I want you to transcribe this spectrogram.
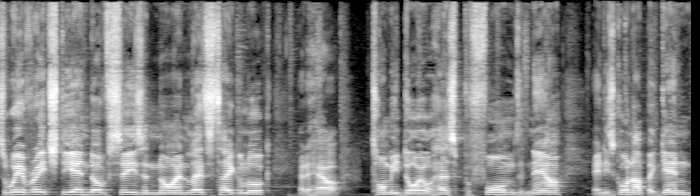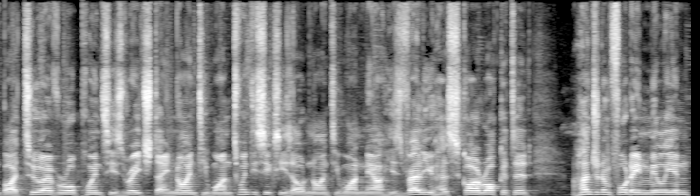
So we have reached the end of season 9. Let's take a look at how Tommy Doyle has performed now. And he's gone up again by two overall points. He's reached a 91, 26 years old, 91 now. His value has skyrocketed. 114 million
